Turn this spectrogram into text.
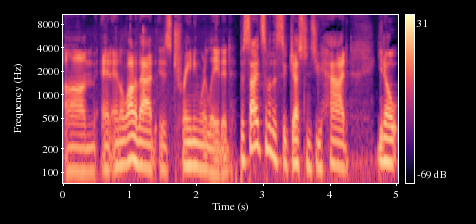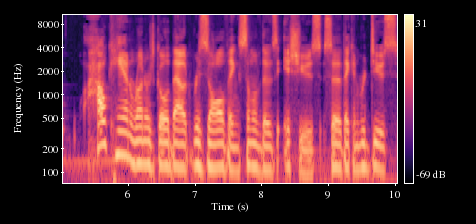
Um, and, and a lot of that is training related. Besides some of the suggestions you had, you know, how can runners go about resolving some of those issues so that they can reduce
